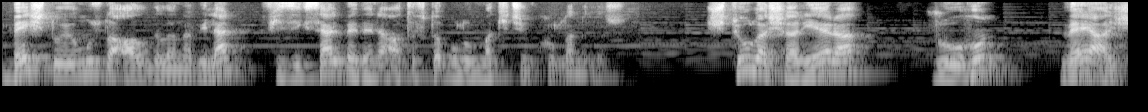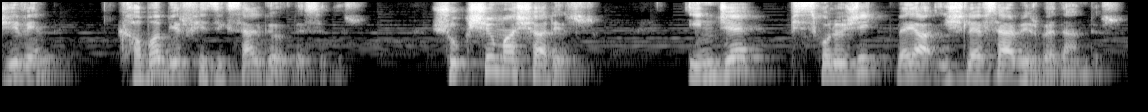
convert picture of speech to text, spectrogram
beş duyumuzla algılanabilen fiziksel bedene atıfta bulunmak için kullanılır. Shtula Shariera ruhun veya jivin kaba bir fiziksel gövdesidir. Shukshima Sharir ince, psikolojik veya işlevsel bir bedendir.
